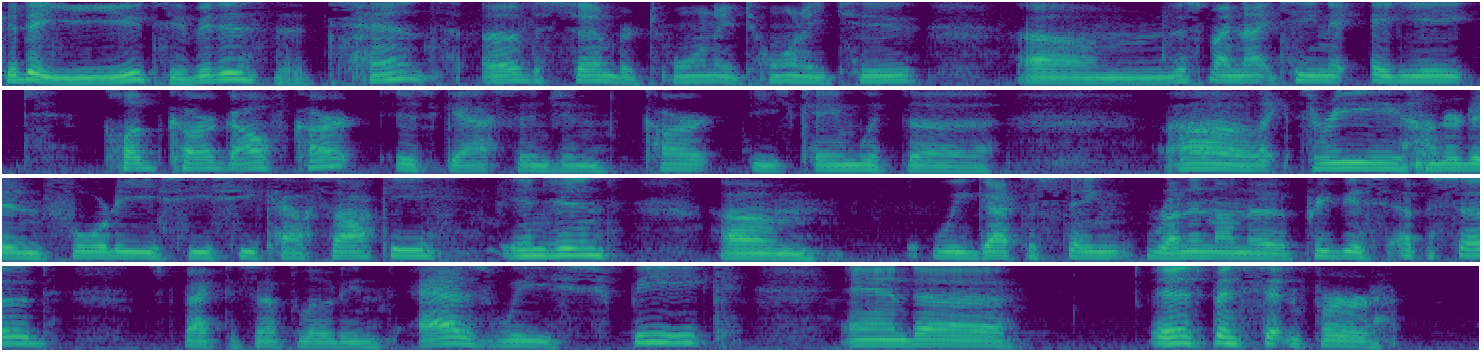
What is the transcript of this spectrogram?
Good day, YouTube. It is the 10th of December, 2022. Um, this is my 1988 club car golf cart. It is gas engine cart. These came with the uh, like 340 cc Kawasaki engine. Um, we got this thing running on the previous episode. In fact, it's uploading as we speak. And, uh, and it's been sitting for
